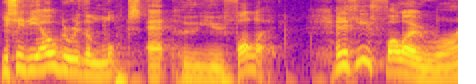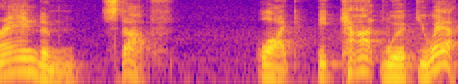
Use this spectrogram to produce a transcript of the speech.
You see, the algorithm looks at who you follow. And if you follow random stuff, like it can't work you out.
